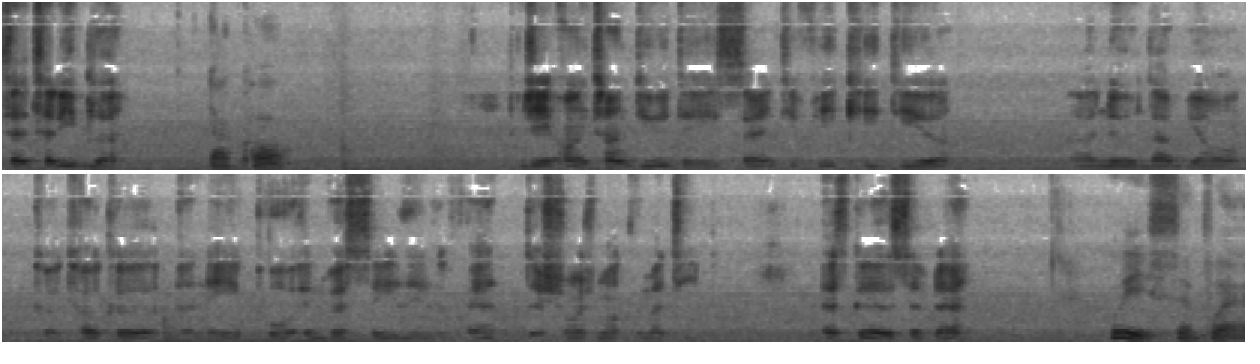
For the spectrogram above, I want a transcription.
C'est terrible. D'accord. J'ai entendu des scientifiques qui disent nous n'avions que quelques années pour inverser les effets du changement climatique. Est-ce que c'est vrai? Oui, c'est vrai.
